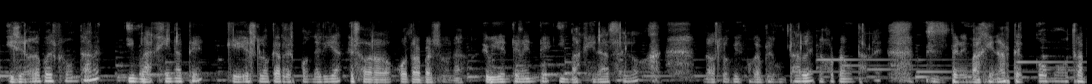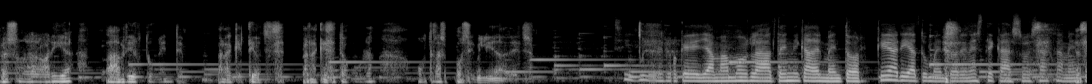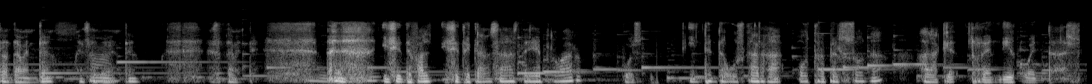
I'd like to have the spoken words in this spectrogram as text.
Y si no le puedes preguntar, imagínate qué es lo que respondería esa otra persona. Evidentemente, imaginárselo no es lo mismo que preguntarle, mejor preguntarle, pero imaginarte cómo otra persona lo haría va a abrir tu mente para que, te, para que se te ocurran otras posibilidades. Sí, sí, es lo que llamamos la técnica del mentor. ¿Qué haría tu mentor en este caso exactamente? Exactamente, exactamente. Mm. Exactamente. Y si te y si te cansas de probar, pues intenta buscar a otra persona a la que rendir cuentas.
